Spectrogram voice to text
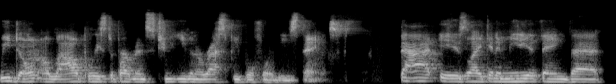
we don't allow police departments to even arrest people for these things. That is like an immediate thing that,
